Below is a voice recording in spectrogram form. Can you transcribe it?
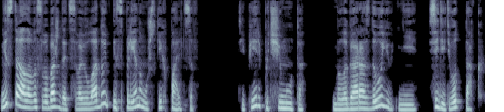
не стала высвобождать свою ладонь из плена мужских пальцев. Теперь почему-то было гораздо уютнее сидеть вот так.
